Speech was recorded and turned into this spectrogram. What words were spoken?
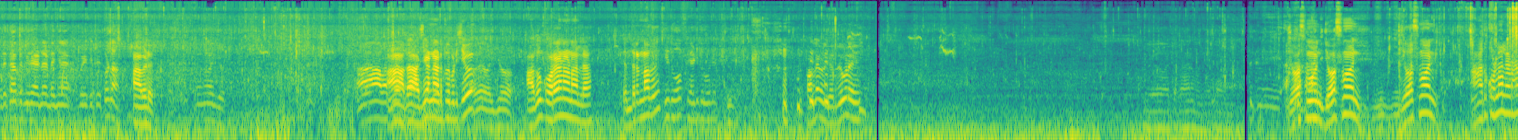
എടുക്കാൻ പറ്റില്ല രണ്ടാണ്ട് ഇങ്ങനെ പിടിച്ചിട്ട് കൊള്ളാം. ആ വിട്. ആ അതാ അജയണ്ണ അടുത്ത് പിടിച്ചു. അയ്യോ. അതും കുറേ എണ്ണാണല്ല എന്തെണ്ണ അത്? ഇത് ഓഫ് അടിച്ച് പോലെ ജോസ്മോൻ ജോസ്മോൻ ജോസ്മോൻ. ആ അത് കൊള്ളാലടാ.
